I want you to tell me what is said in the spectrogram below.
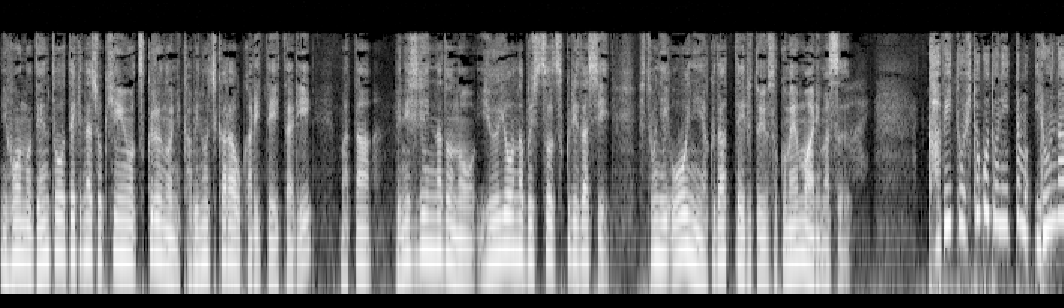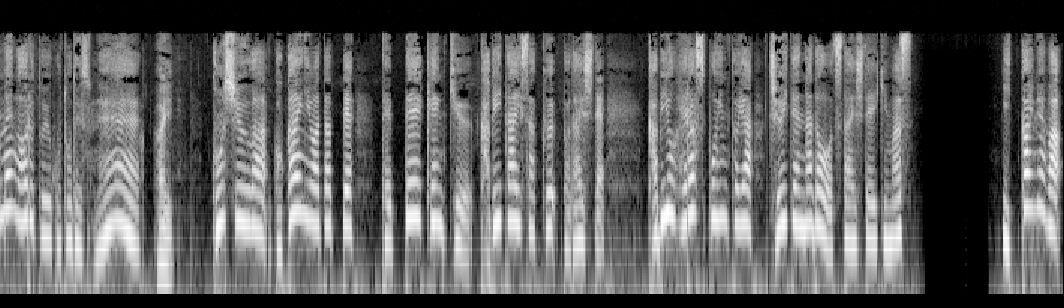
日本の伝統的な食品を作るのにカビの力を借りていたり、また、ペニシリンなどの有用な物質を作り出し、人に大いに役立っているという側面もあります。カビと一言に言ってもいろんな面があるということですね。はい。今週は5回にわたって徹底研究カビ対策と題して、カビを減らすポイントや注意点などをお伝えしていきます。1回目は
